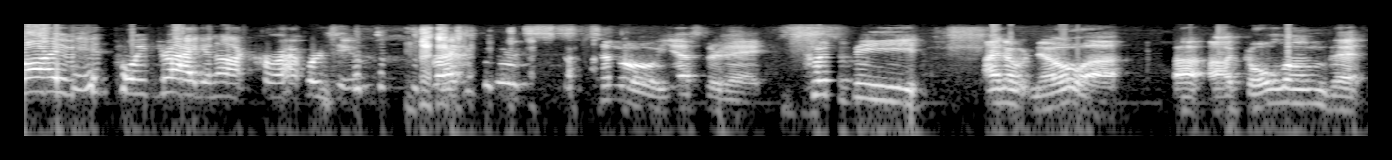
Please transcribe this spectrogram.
five hit point dragon. Ah, crap, we're doomed. Dragon was so yesterday. Could be, I don't know, uh, a, a golem that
